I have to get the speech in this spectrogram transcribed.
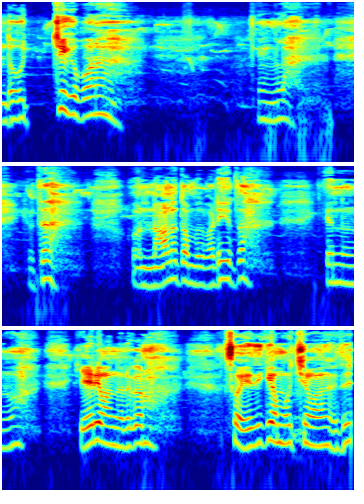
அந்த உச்சிக்கு போனேங்க ஓகேங்களா கிட்டத்தட்ட ஒரு நானூற்றம்பது படிக்கு தான் இருந்தோம் ஏறி வந்துருக்கிறோம். ஸோ இதுக்கே மூச்சு வாங்குது?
